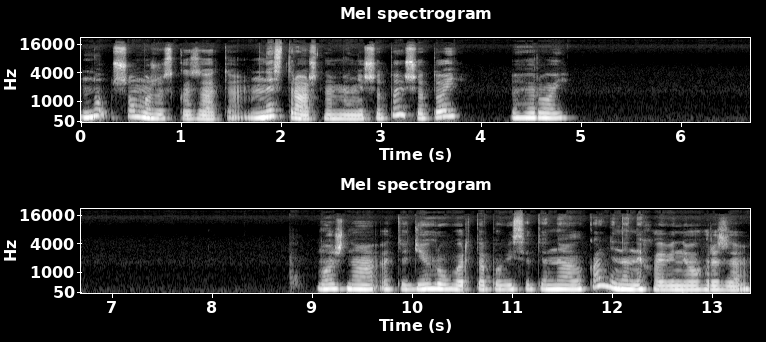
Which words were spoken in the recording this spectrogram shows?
Ну, що можу сказати? Не страшно мені, що той, що той герой. Можна е, тоді Груверта повісити на Алканіна, нехай він його гризе.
